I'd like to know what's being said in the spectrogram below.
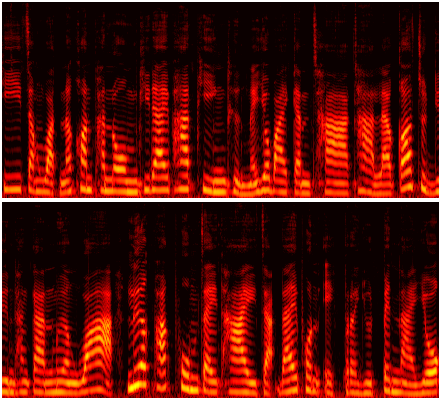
ที่จังหวัดนครพนมที่ได้พาดพิงถึงนโยบายกัญชาค่ะ แล้วก็จุดยืนทางการเมืองว่า เลือกพักภูมิใจไทยจะได้พลเอกประยุทธ์เป็นนายก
